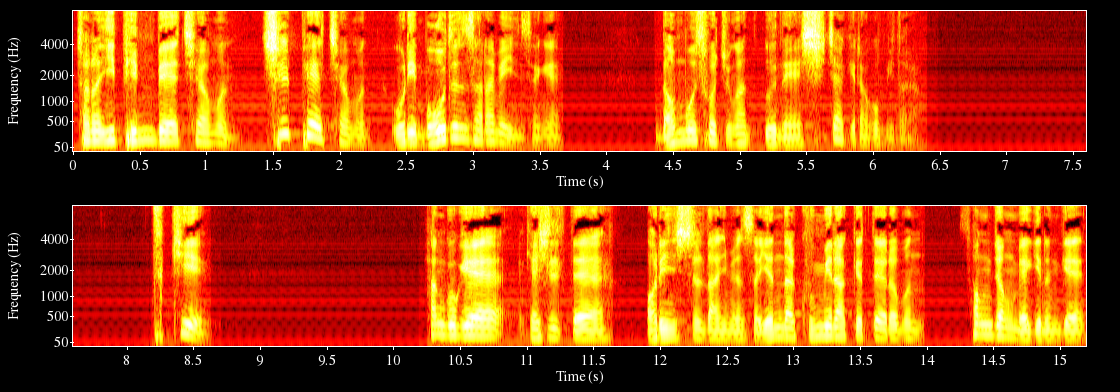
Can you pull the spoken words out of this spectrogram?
저는 이 빈배의 체험은, 실패의 체험은 우리 모든 사람의 인생에 너무 소중한 은혜의 시작이라고 믿어요. 특히 한국에 계실 때 어린 시절 다니면서 옛날 국민학교 때 여러분 성적 매기는 게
